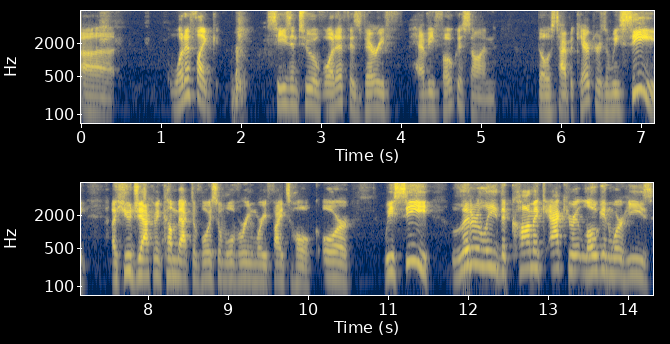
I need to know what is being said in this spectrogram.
uh, what if like season two of What If is very f- heavy focus on those type of characters, and we see a Hugh Jackman come back to voice of Wolverine where he fights Hulk, or we see literally the comic accurate Logan where he's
